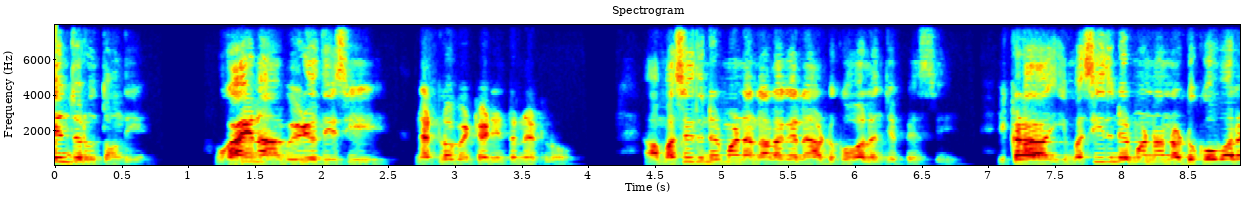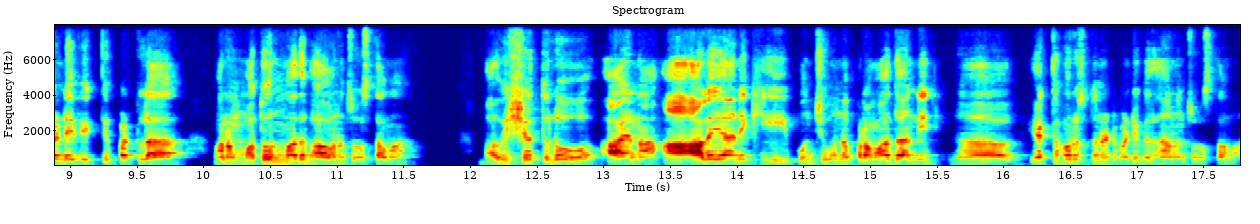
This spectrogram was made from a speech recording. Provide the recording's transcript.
ఏం జరుగుతోంది? ఒక ఆయన వీడియో తీసి నెట్లో పెట్టాడు ఇంటర్నెట్లో. ఆ మసీదు నిర్మాణాన్ని అలాగైనా అడ్డుకోవాలని చెప్పేసి ఇక్కడ ఈ మసీదు నిర్మాణాన్ని అడ్డుకోవాలనే వ్యక్తి పట్ల మనం మతోన్మాద భావన చూస్తామా? భవిష్యత్తులో ఆయన ఆ ఆలయానికి పొంచి ఉన్న ప్రమాదాన్ని వ్యక్తపరుస్తున్నటువంటి విధానం చూస్తామా?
